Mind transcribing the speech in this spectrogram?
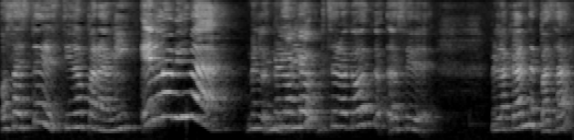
O sea, este vestido para mí, en la vida, me lo, me lo ¿En serio? acabo- se lo acabo de- así de, me lo acaban de pasar.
